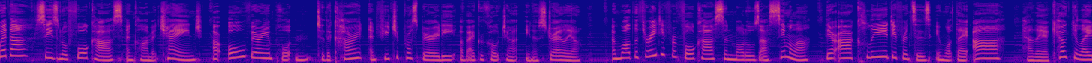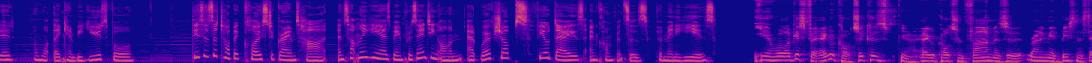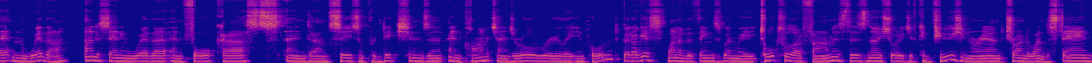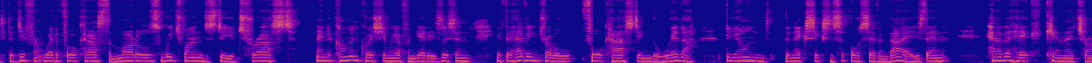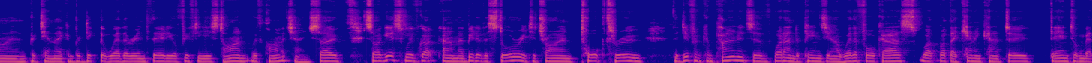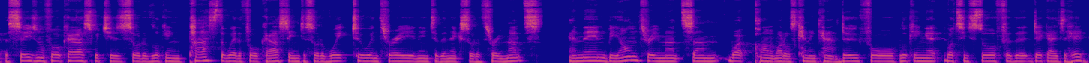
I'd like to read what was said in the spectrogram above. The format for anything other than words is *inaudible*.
Weather, seasonal forecasts, and climate change are all very important to the current and future prosperity of agriculture in Australia. And while the three different forecasts and models are similar, there are clear differences in what they are, how they are calculated, and what they can be used for. This is a topic close to Graham's heart and something he has been presenting on at workshops, field days, and conferences for many years. Yeah, well, I guess for agriculture, because you know agriculture and farmers are running their business out in the weather. Understanding weather and forecasts and um, seasonal predictions and, and climate change are all really important. But I guess one of the things when we talk to a lot of farmers, there's no shortage of confusion around trying to understand the different weather forecasts, the models, which ones do you trust, and a common question we often get is listen, if they're having trouble forecasting the weather beyond the next six or seven days, then how the heck can they try and pretend they can predict the weather in 30 or 50 years time with climate change? So so i guess we've got um, a bit of a story to try and talk through the different components of what underpins you know weather forecasts what what they can and can't do then talking about the seasonal forecast, which is sort of looking past the weather forecast into sort of week two and three and into the next sort of three months. And then beyond three months, um, what climate models can and can't do for looking at what's in store for the decades ahead.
